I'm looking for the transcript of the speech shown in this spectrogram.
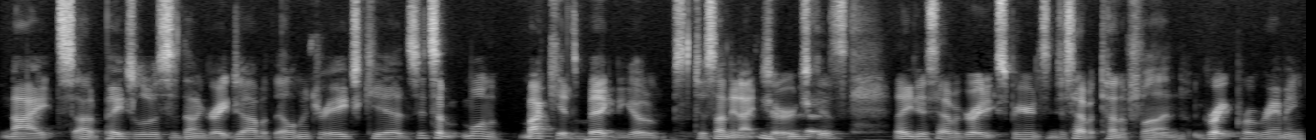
nights. Uh, paige lewis has done a great job with the elementary age kids. It's a, one of my kids beg to go to sunday night church because they just have a great experience and just have a ton of fun great programming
